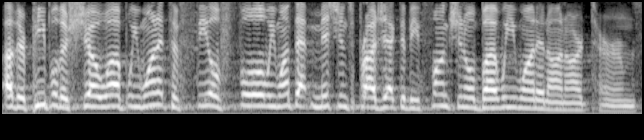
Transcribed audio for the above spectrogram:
other people to show up. We want it to feel full. We want that missions project to be functional, but we want it on our terms.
